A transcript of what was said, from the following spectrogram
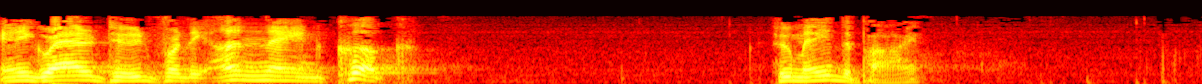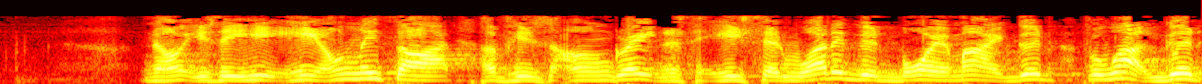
any gratitude for the unnamed cook who made the pie. No, you see, he, he only thought of his own greatness. He said, what a good boy am I. Good for what? Good,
